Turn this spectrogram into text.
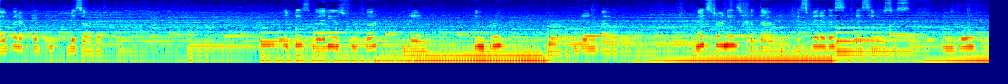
hyperactivity disorder. It is very useful for brain, improve brain power. Next one is Shatavari, Asparagus racemosus, improve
